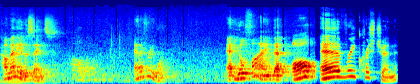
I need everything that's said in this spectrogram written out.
How many of the saints? All of them. Everyone. And you'll find that all every Christian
